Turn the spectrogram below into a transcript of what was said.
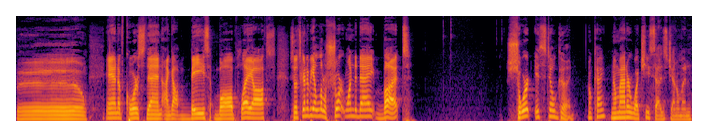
Boo. And of course, then I got baseball playoffs. So it's going to be a little short one today, but short is still good. Okay? No matter what she says, gentlemen.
